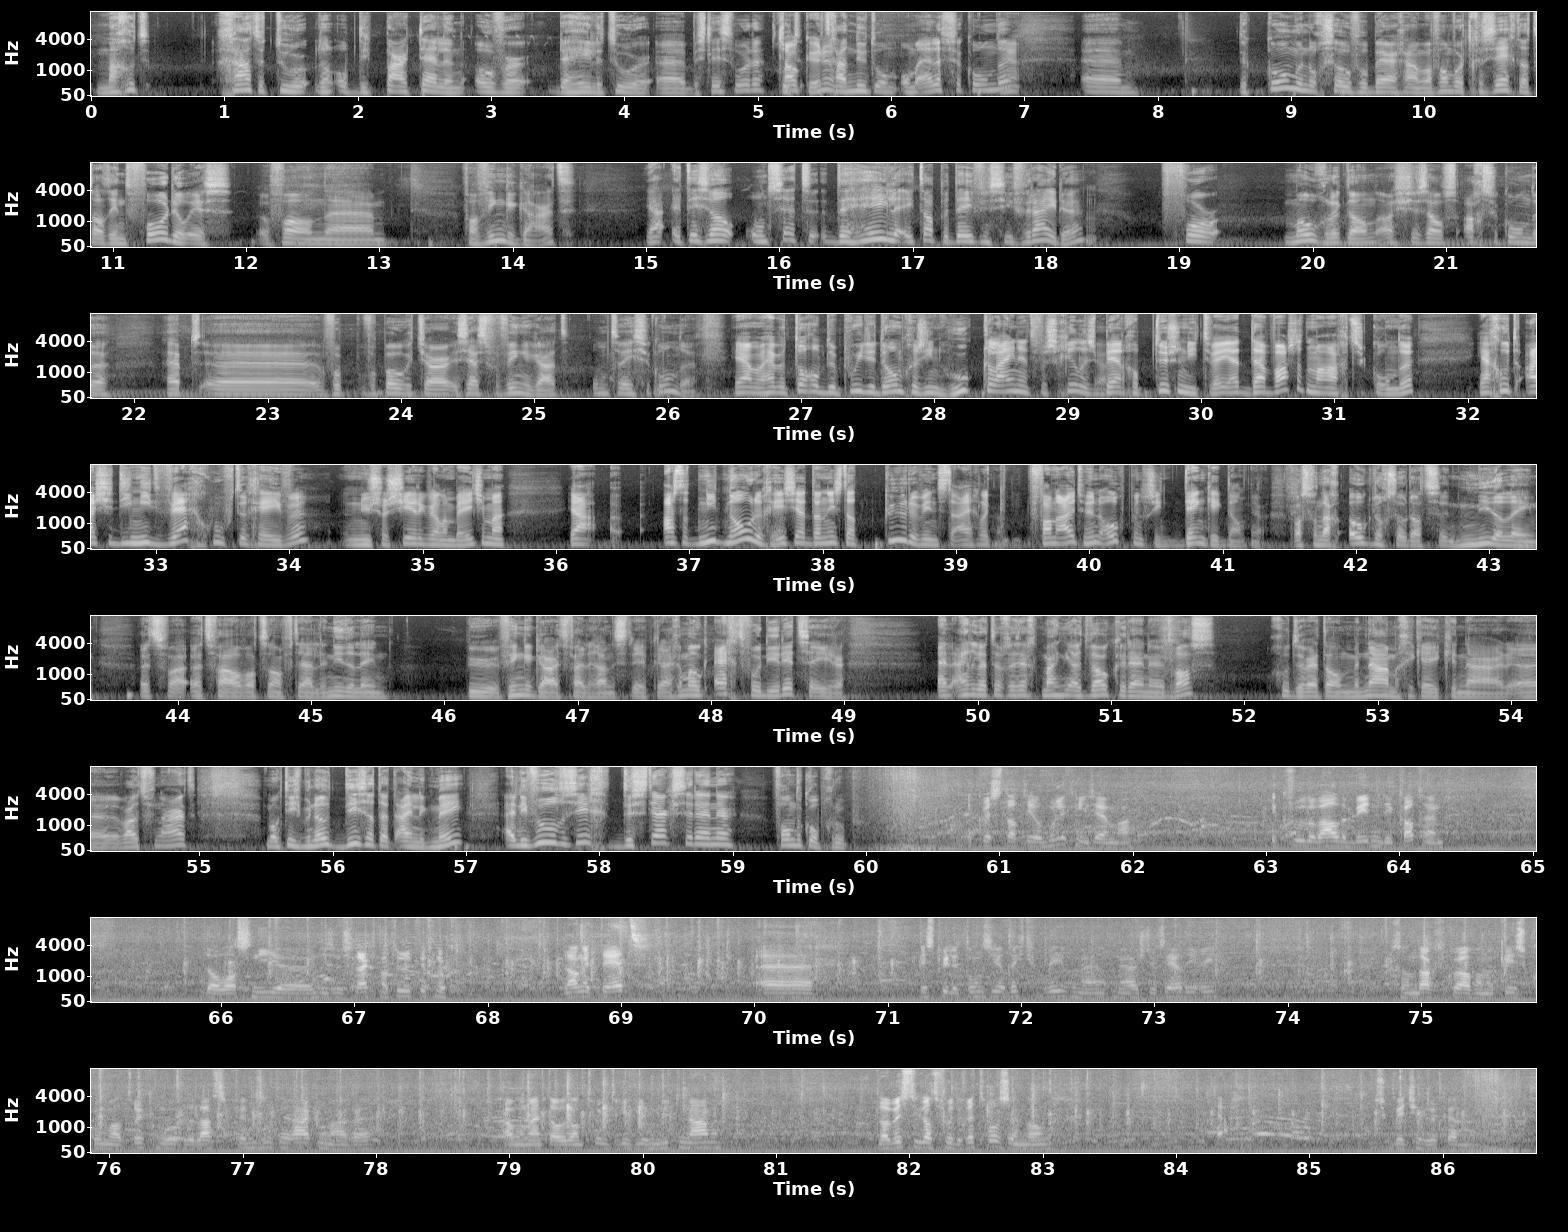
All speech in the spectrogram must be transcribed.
Maar goed, gaat de Tour dan op die paar tellen over de hele Tour eh, beslist worden? Zou kunnen. Het gaat nu om, om 11 seconden. Ja. Ehm, er komen nog zoveel bergen aan waarvan wordt gezegd dat dat in het voordeel is van, ehm van Vingegaard. Ja, het is wel ontzettend de hele etappe defensief rijden. Voor mogelijk dan, als je zelfs 8 seconden hebt eh, voor, voor Pogacar, 6 voor Vingegaard, om 2 seconden. Ja, maar we hebben toch op de Puy de Dôme gezien hoe klein het verschil is Ja. bergop tussen die twee. Ja, daar was het maar acht seconden. Ja goed, als je die niet weg hoeft te geven, nu sorteer ik wel een beetje, maar ja, als dat niet nodig is, ja, dan is dat pure winst eigenlijk vanuit hun oogpunt gezien, denk ik dan. Ja. Was vandaag ook nog zo dat ze niet alleen het, het verhaal wat ze dan vertellen, niet alleen puur Vingegaard veilig aan de streep krijgen, maar ook echt voor die ritzegen. En eigenlijk werd er gezegd, maakt niet uit welke renner het was. Goed, er werd dan met name gekeken naar eh, Wout van Aert. Maar ook Ties Benoot, die zat uiteindelijk mee. En die voelde zich de sterkste renner van de kopgroep. Ik wist dat het heel moeilijk ging zijn, maar ik voelde wel de benen die ik had. En dat was niet, eh, niet zo slecht. Natuurlijk heeft nog lange tijd. eh is peloton zeer dicht gebleven met, met H. die. Dus dan dacht ik wel van oké, ze komen wel terug om over de laatste zien te raken. Maar op het moment dat we dan terug drie, vier minuten namen, dan wist ik dat het voor de rit was. En dan ja, dus een beetje geluk hebben.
